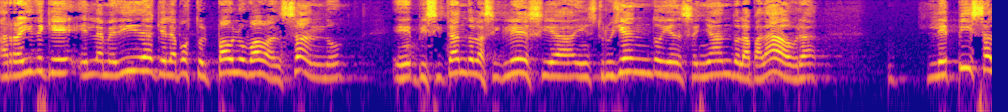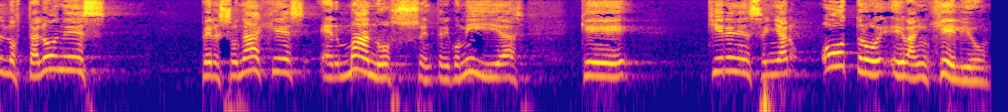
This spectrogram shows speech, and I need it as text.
a raíz de que en la medida que el apóstol Pablo va avanzando, eh, visitando las iglesias, instruyendo y enseñando la palabra, le pisan los talones personajes hermanos, entre comillas, que quieren enseñar otro evangelio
